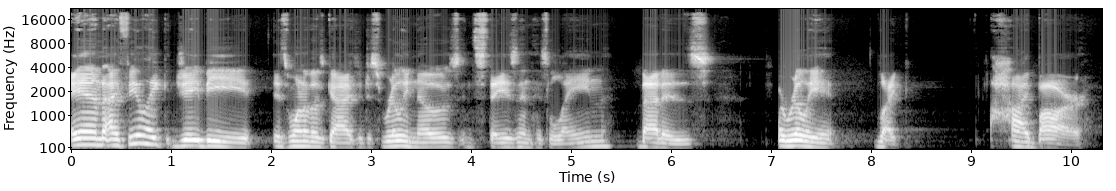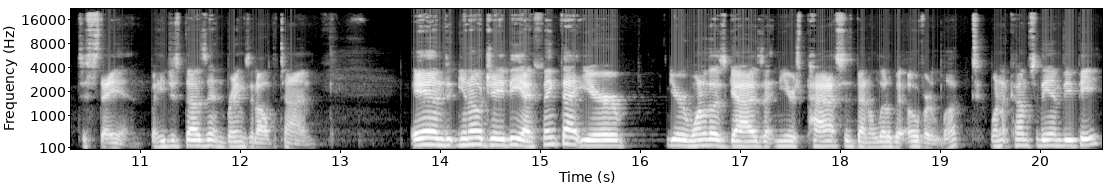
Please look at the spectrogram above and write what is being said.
And I feel like JB is one of those guys who just really knows and stays in his lane. That is a really like high bar to stay in, but he just does it and brings it all the time. And you know, JB, I think that year you're one of those guys that in years past has been a little bit overlooked when it comes to the MVP.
